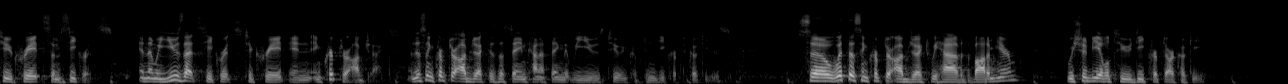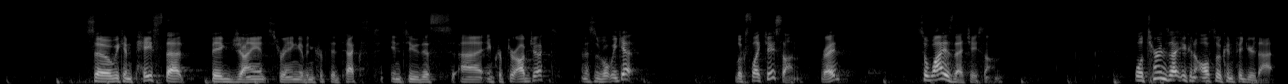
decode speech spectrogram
to create some secrets. And then we use that secrets to create an encryptor object. And this encryptor object is the same kind of thing that we use to encrypt and decrypt cookies. So with this encryptor object we have at the bottom here, we should be able to decrypt our cookie. So we can paste that big giant string of encrypted text into this uh, encryptor object, and this is what we get. Looks like JSON, right? So why is that JSON? Well, it turns out you can also configure that.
